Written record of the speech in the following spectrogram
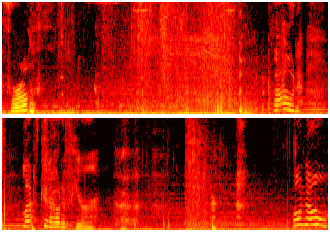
Sephiroth? Cloud, let's get out of here. Oh no!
